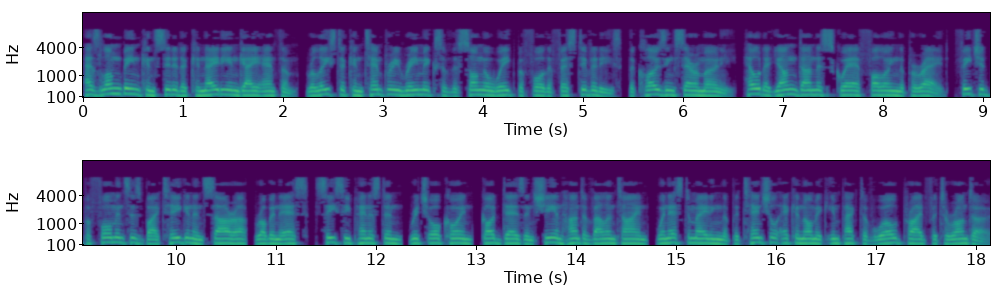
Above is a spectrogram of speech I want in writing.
has long been considered a Canadian gay anthem, released a contemporary remix of the song a week before the festivities. The closing ceremony, held at Yonge Dundas Square following the parade, featured performances by Tegan and Sara, Robin S., Cece Peniston, Rich Aucoin, God Des, and She and Hunter Valentine. When estimating the potential economic impact of World Pride for Toronto,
